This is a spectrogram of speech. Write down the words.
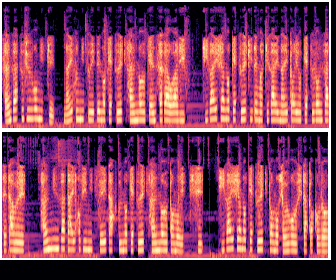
3月15日、ナイフについての血液反応検査が終わり、被害者の血液で間違いないという結論が出た上、犯人が逮捕時に着ていた服の血液反応とも一致し、被害者の血液とも照合したところ、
